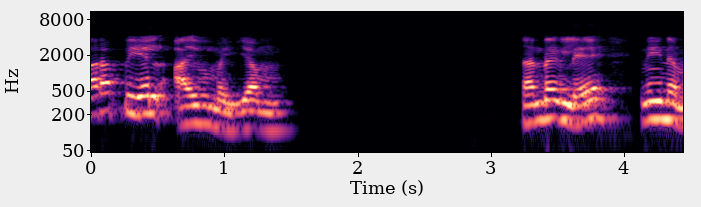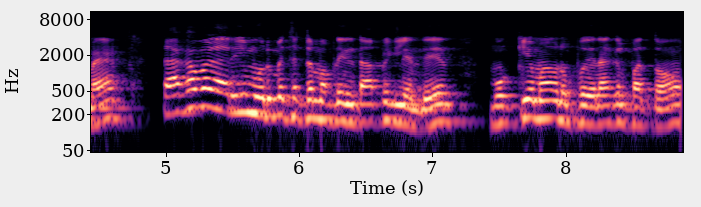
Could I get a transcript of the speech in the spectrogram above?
பரப்பியல் ஆய்வு மையம். நண்பர்களே இன்னைக்கு நம்ம தகவல் அறியும் உரிமை சட்டம் அப்படிங்கிற டாப்பிக்லேருந்து முக்கியமாக ஒரு முப்பது நாட்கள் பார்த்தோம்.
